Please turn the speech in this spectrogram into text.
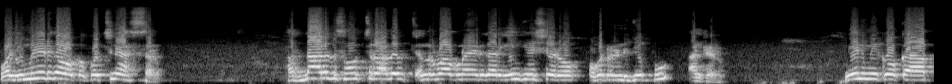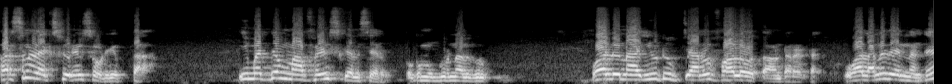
వాళ్ళు ఇమ్మీడియట్గా ఒక క్వశ్చన్ వేస్తారు. పద్నాలుగు సంవత్సరాలు చంద్రబాబు నాయుడు గారు ఏం చేశారో ఒకటి రెండు చెప్పు అంటాడు. నేను మీకు ఒక పర్సనల్ ఎక్స్పీరియన్స్ ఒకటి చెప్తా. ఈ మధ్య మా ఫ్రెండ్స్ కలిశారు ఒక ముగ్గురు నలుగురు. వాళ్ళు నా యూట్యూబ్ ఛానల్ ఫాలో అవుతూ ఉంటారట. వాళ్ళు అన్నది ఏంటంటే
